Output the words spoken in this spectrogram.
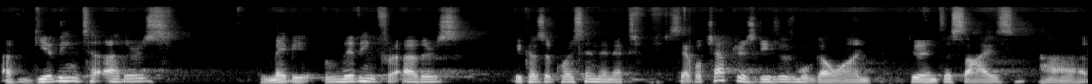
of giving to others, maybe living for others, because of course in the next several chapters, Jesus will go on to emphasize uh,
